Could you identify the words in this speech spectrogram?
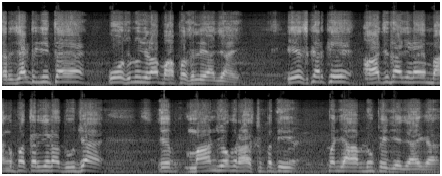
ਰਿਜੈਕਟ ਕੀਤਾ ਹੈ, ਉਸ ਨੂੰ ਜਿਹੜਾ ਵਾਪਸ ਲਿਆ ਜਾਏ। ਇਸ ਕਰਕੇ ਅੱਜ ਦਾ ਜਿਹੜਾ ਮੰਗ ਪੱਤਰ ਜਿਹੜਾ ਦੂਜਾ ਮਾਨਯੋਗ ਰਾਸ਼ਟਰਪਤੀ ਪੰਜਾਬ ਨੂੰ ਭੇਜਿਆ ਜਾਏਗਾ।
